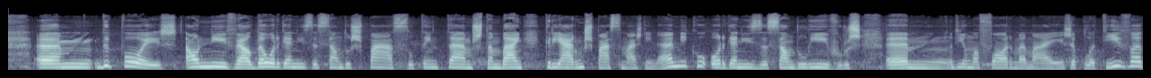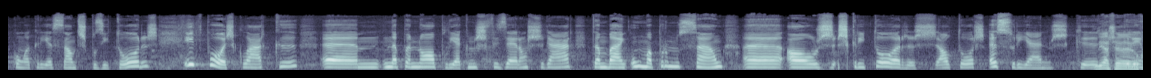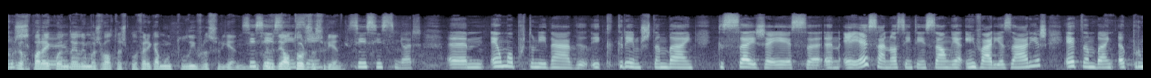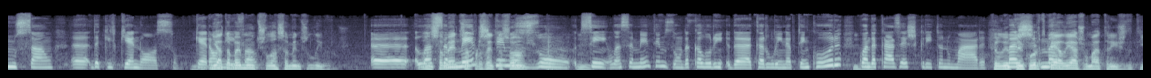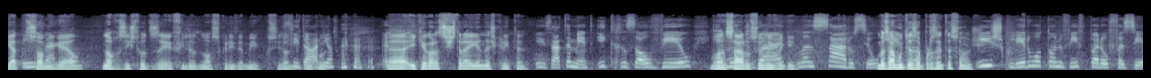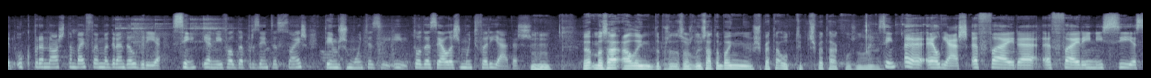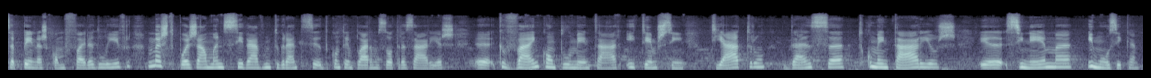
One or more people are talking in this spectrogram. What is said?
Um, depois, ao nível da organização do espaço, tentamos também criar um espaço mais dinâmico, organização de livros um, de uma forma mais apelativa, com a criação de expositores e depois, claro que um, na panóplia que nos fizeram chegar também uma promoção uh, aos escritores, autores açorianos que Aliás, eu, eu reparei que... quando dei ali umas voltas pela que há muito livro açoriano, sim, muito sim, livro de sim, autores açorianos. Sim, sim, senhor. É uma oportunidade e que queremos também que seja essa, é essa a nossa intenção em várias áreas, é também a promoção uh, daquilo que é nosso. Que era e há nível... também muitos lançamentos de livros. Uh, temos um, hum. sim, lançamento temos um da, da Carolina Betancourt, uhum. quando a casa é escrita no mar. Carolina mas, Betancourt, mas... que é aliás uma atriz de teatro de São Miguel, não resisto a dizer, filha do nosso querido amigo Sidónio, Sidónio. uh, e que agora se estreia na escrita. Exatamente, e que resolveu lançar o seu bem, livro aqui. Lançar o seu Mas há muitas apresentações. E escolher o Outono Vivo para o fazer, o que para nós também foi uma grande alegria. Sim, e a nível de apresentações temos muitas e, e todas elas muito variadas. Uhum. Uh, mas há, além de apresentações de livros, há também outro tipo de espetáculos, não é? Sim, uh, aliás, a feira, a feira inicia-se apenas como feira de livro, mas depois há uma necessidade muito grande de, contemplarmos outras áreas uh, que vêm complementar e temos sim teatro, dança, documentários, cinema e música.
